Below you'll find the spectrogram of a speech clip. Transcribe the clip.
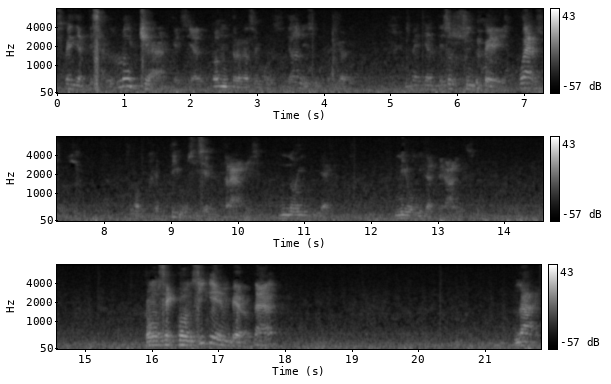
Es mediante esa lucha que se contra las emociones inferiores, es mediante esos superesfuerzos objetivos y centrales, no indirectos ni unilaterales. Como se consigue en verdad la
